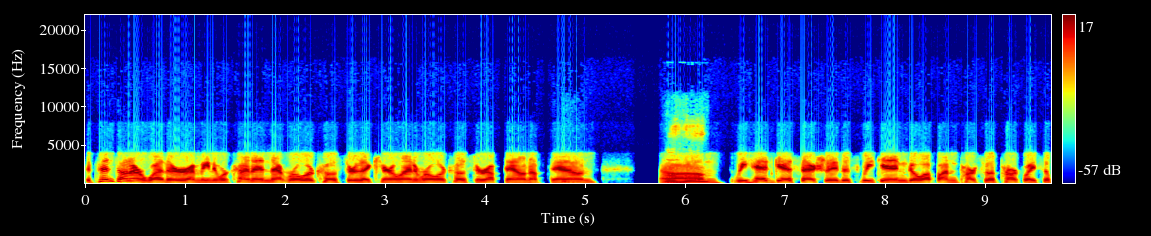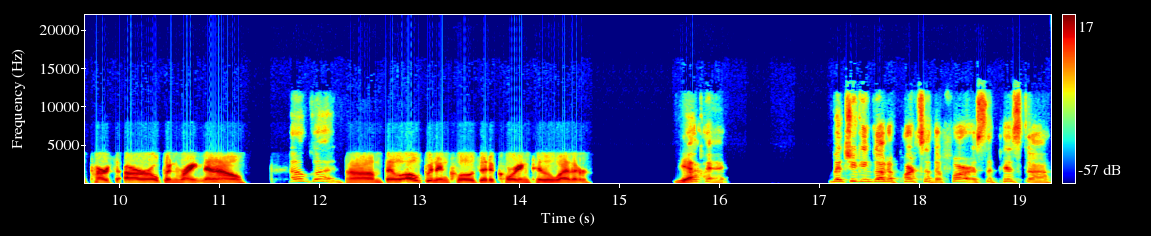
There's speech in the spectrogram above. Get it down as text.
depends on our weather. I mean, we're kind of in that roller coaster, that Carolina roller coaster, up down, up down. Mhm. Um, we had guests actually this weekend go up on parts of the parkway, so parts are open right now. Oh, good. Um, they'll open and close it according to the weather. Yeah. Okay. But you can go to parts of the forest, the Pisgah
